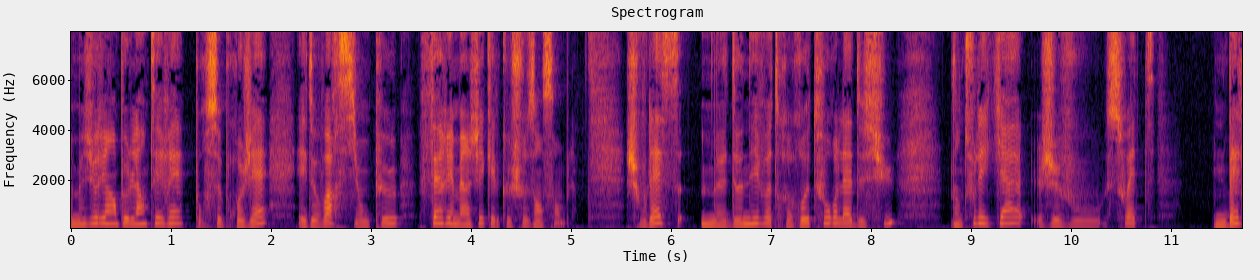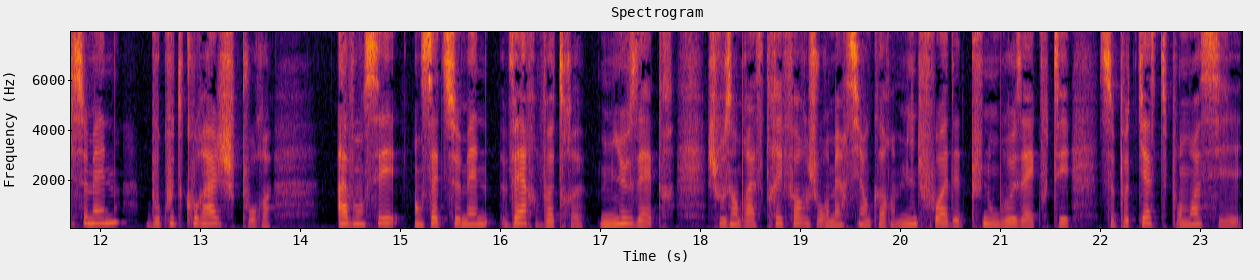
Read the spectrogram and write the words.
mesurer un peu l'intérêt pour ce projet et de voir si on peut faire émerger quelque chose ensemble. Je vous laisse me donner votre retour là-dessus. Dans tous les cas, je vous souhaite une belle semaine, beaucoup de courage pour avancer en cette semaine vers votre mieux-être. Je vous embrasse très fort, je vous remercie encore mille fois d'être plus nombreuses à écouter ce podcast. Pour moi, c'est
